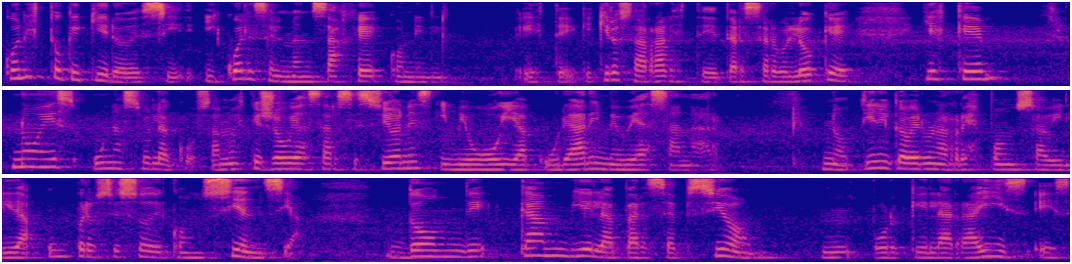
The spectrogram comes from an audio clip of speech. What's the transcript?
¿Con esto qué quiero decir? ¿Y cuál es el mensaje con el este, que quiero cerrar este tercer bloque? Y es que no es una sola cosa, no es que yo voy a hacer sesiones y me voy a curar y me voy a sanar. No, tiene que haber una responsabilidad, un proceso de conciencia donde cambie la percepción porque la raíz es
